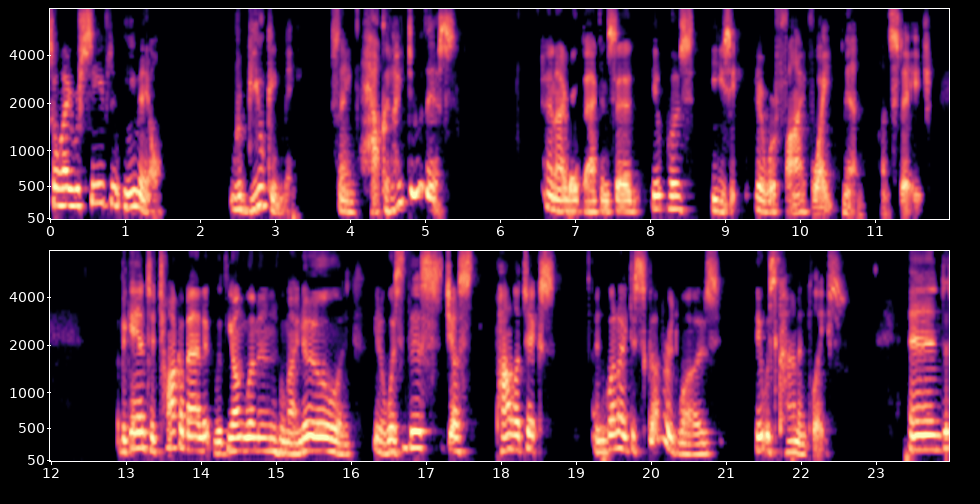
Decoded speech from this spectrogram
So I received an email rebuking me, saying, How could I do this? And I wrote back and said, It was easy. There were five white men on stage. I began to talk about it with young women whom I knew. And, you know, was this just politics? And what I discovered was it was commonplace. And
